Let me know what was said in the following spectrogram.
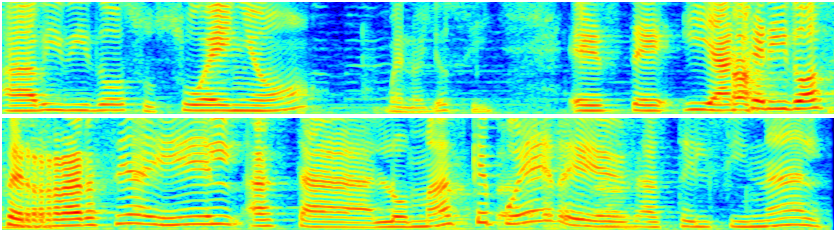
ha vivido su sueño? Bueno, yo sí. Este, y ha querido aferrarse a él hasta lo más que Hasta puedes, hasta el final.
